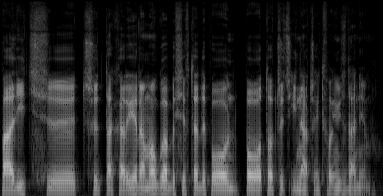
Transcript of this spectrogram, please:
palić. Czy ta kariera mogłaby się wtedy potoczyć inaczej, Twoim zdaniem?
